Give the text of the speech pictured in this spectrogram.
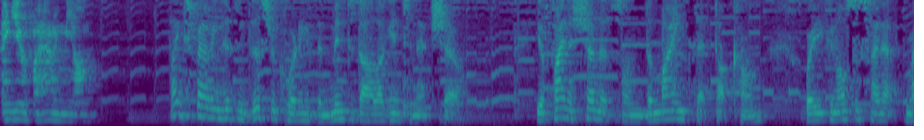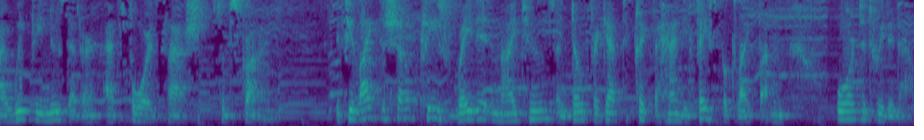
Thank you for having me on. Thanks for having listened to this recording of the Minter Dialogue Internet Show. You'll find the show notes on themyndset.com, where you can also sign up for my weekly newsletter at forward slash subscribe. If you like the show, please rate it in iTunes and don't forget to click the handy Facebook like button or to tweet it out.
